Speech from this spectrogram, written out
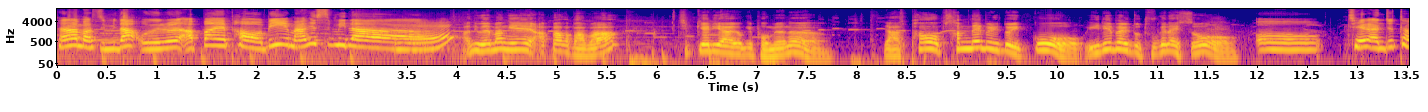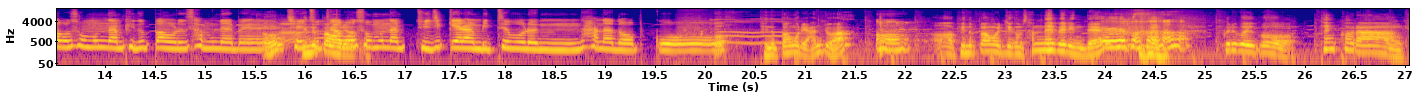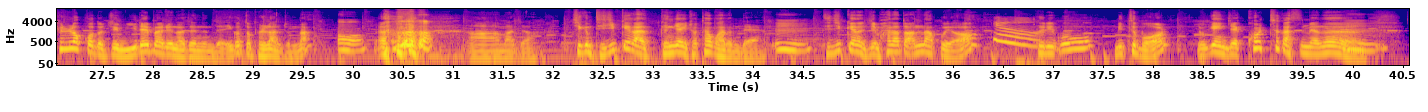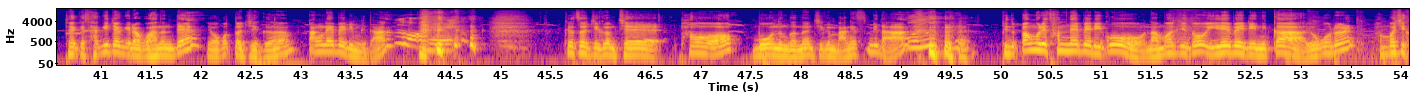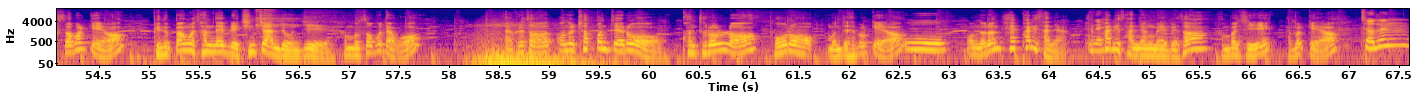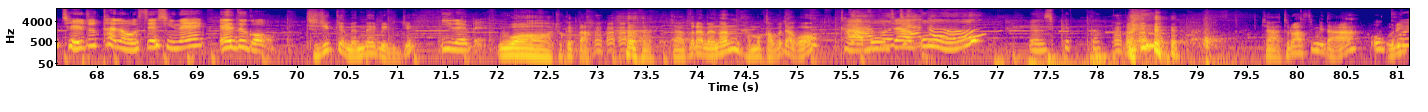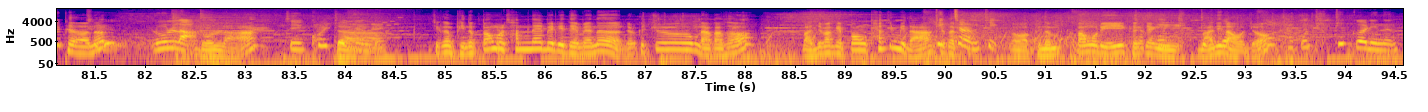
사랑박스입니다. 오늘은 아빠의 파업이 망했습니다. 아니 왜 망해? 아빠가 봐봐. 집게리아 여기 보면은 야 파업 3레벨도 있고 2레벨도 두 개나 있어. 어, 제일 안 좋다고 소문난 비눗방울은 3레벨, 어? 제일 비눗방울이야? 좋다고 소문난 뒤집개랑 미트볼은 하나도 없고, 어? 비눗방울이 안 좋아? 어, 어 비눗방울 지금 3레벨인데. 그리고 이거 탱커랑 힐러 거도 지금 2레벨이나 됐는데 이것도 별로 안 좋나? 어, 아 맞아. 지금 뒤집개가 굉장히 좋다고 하던데 음, 뒤집개는 지금 하나도 안 났고요. 그리고 미트볼 요게 이제 콜트가 쓰면은 음. 되게 사기적이라고 하는데 요것도 지금 빵 레벨입니다. 네. 그래서 지금 제 파워업 모으는 거는 지금 망했습니다. 비눗방울이 3레벨이고 나머지도 2레벨이니까 요거를 한 번씩 써볼게요. 비눗방울 3레벨이 진짜 안 좋은지 한번 써보자고. 자, 그래서 오늘 첫 번째로 컨트롤러 보러 먼저 해볼게요. 오, 오늘은 해파리 사냥. 네. 해파리 사냥 맵에서 한 번씩 해볼게요. 저는 제일 좋다는 어쌔신의 에드거 뒤집게 몇 레벨이지? 2레벨. 우와, 좋겠다. 자, 그러면은 한번 가보자고. 가보자고. 연습했다. 자, 들어왔습니다. 오, 우리. 편은 롤라. 롤라. 저기 콜트 자, 있는데. 지금 비눗방울 3레벨이 되면은 이렇게 쭉 나가서 마지막에 뽕 터집니다. 그래서 틱처럼 틱. 어, 비눗방울이 굉장히 많이 나오죠. 자꾸 틱틱거리는.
